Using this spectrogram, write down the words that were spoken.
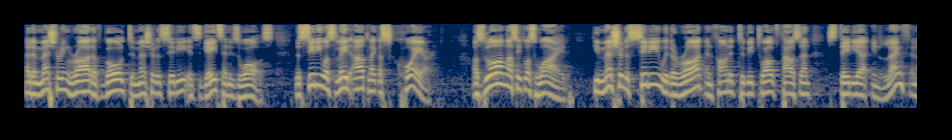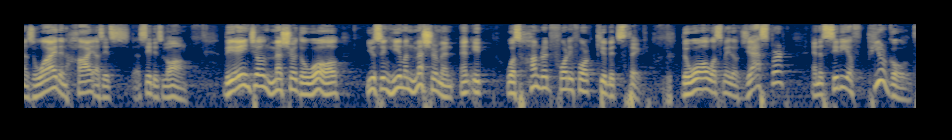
had a measuring rod of gold to measure the city, its gates, and its walls. The city was laid out like a square, as long as it was wide. He measured the city with a rod and found it to be 12,000 stadia in length and as wide and high as, its, it is long. The angel measured the wall using human measurement, and it was 144 cubits thick. The wall was made of jasper and a city of pure gold,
